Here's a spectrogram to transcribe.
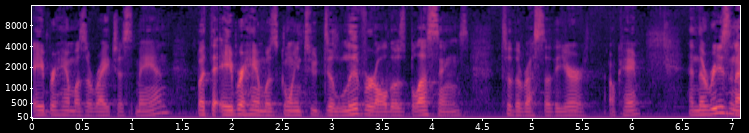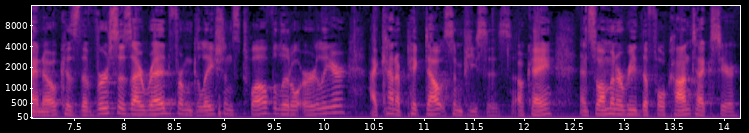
Abraham was a righteous man, but that Abraham was going to deliver all those blessings to the rest of the earth. Okay? And the reason I know, because the verses I read from Galatians 12 a little earlier, I kind of picked out some pieces, okay? And so I'm going to read the full context here.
